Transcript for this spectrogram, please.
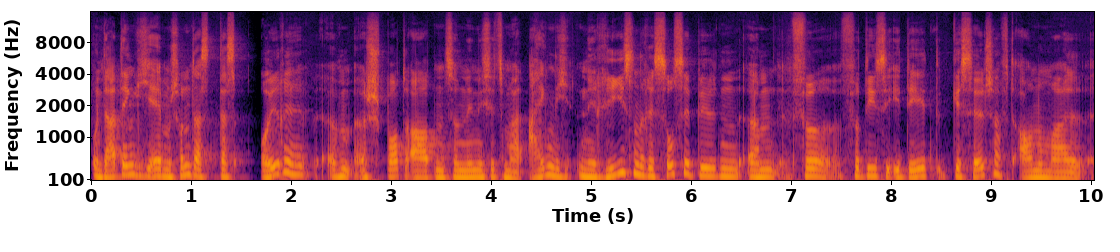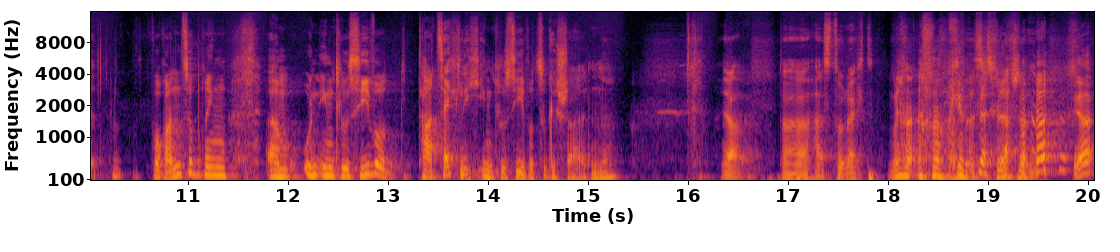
und da denke ich eben schon, dass, dass eure ähm, Sportarten, so nenne ich es jetzt mal, eigentlich eine riesen Ressource bilden ähm, für, für diese Idee, Gesellschaft auch nochmal voranzubringen ähm, und inklusiver, tatsächlich inklusiver zu gestalten. Ne? Ja, da hast du recht. Ja, okay. Das stimmt schon. ja.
